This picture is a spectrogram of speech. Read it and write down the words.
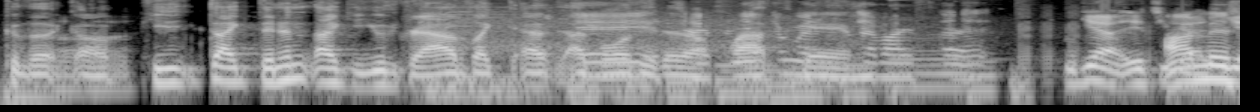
cause like, uh, Uh, he like didn't like use grabs like as, as well as he did Yeah, in last game. Yeah, it's I yeah, miss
